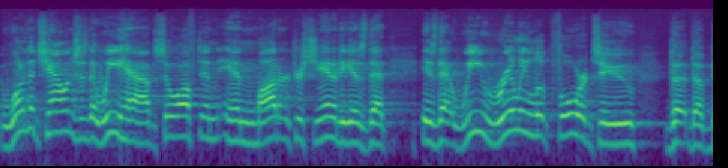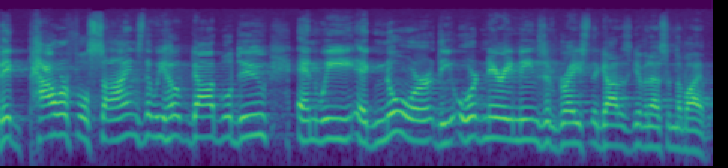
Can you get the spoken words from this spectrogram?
And one of the challenges that we have so often in modern Christianity is that, is that we really look forward to the, the big, powerful signs that we hope God will do, and we ignore the ordinary means of grace that God has given us in the Bible.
